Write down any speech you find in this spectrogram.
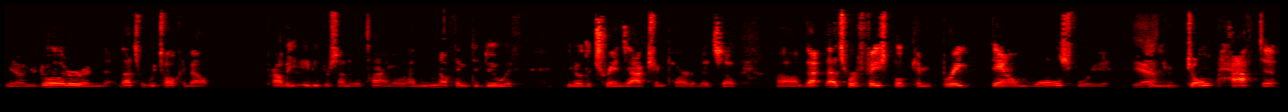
you know, your daughter. And that's what we talked about probably 80% of the time. It had nothing to do with, you know, the transaction part of it. So uh, that, that's where Facebook can break down walls for you Yeah. that you don't have to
